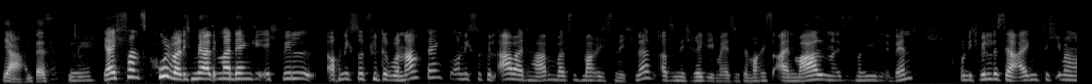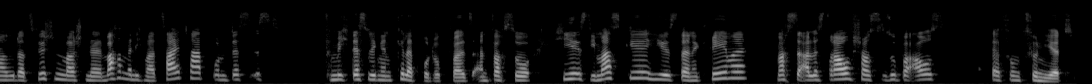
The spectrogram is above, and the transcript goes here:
ja, am besten. Ja, ich fand's cool, weil ich mir halt immer denke, ich will auch nicht so viel drüber nachdenken und nicht so viel Arbeit haben, weil sonst mache ich es nicht, ne? Also nicht regelmäßig. Dann mache ich es einmal und dann ist es ein riesen Event. Und ich will das ja eigentlich immer mal so dazwischen mal schnell machen, wenn ich mal Zeit habe. Und das ist für mich deswegen ein Killerprodukt, weil es einfach so, hier ist die Maske, hier ist deine Creme, machst du alles drauf, schaust du super aus, äh, funktioniert.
